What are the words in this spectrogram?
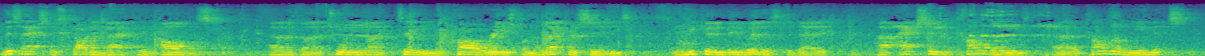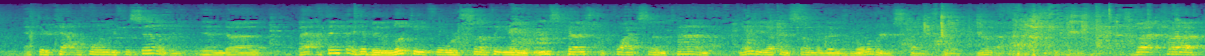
this actually started back in August of uh, 2019. when Carl Reeves from ElectriCities, and he couldn't be with us today, uh, actually called on uh, called on Unix at their California facility, and uh, that, I think they had been looking for something on the East Coast for quite some time, maybe up in some of those northern states. Nobody but uh,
